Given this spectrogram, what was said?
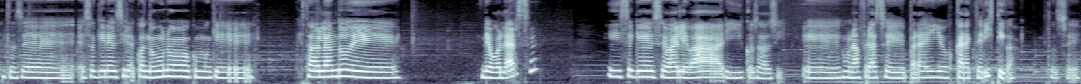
Entonces, eso quiere decir cuando uno como que está hablando de, de volarse y dice que se va a elevar y cosas así. Es una frase para ellos característica. Entonces,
